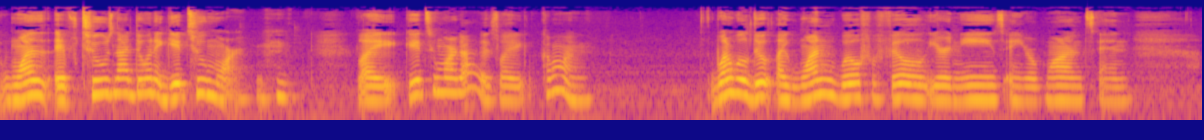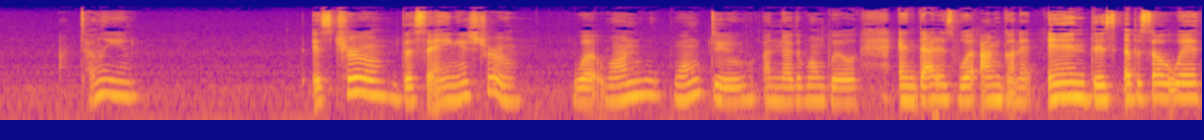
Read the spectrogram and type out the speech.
one if two's not doing it, get two more. like get two more guys. Like come on. One will do like one will fulfill your needs and your wants and I'm telling you it's true. The saying is true. What one won't do, another one will. And that is what I'm going to end this episode with.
